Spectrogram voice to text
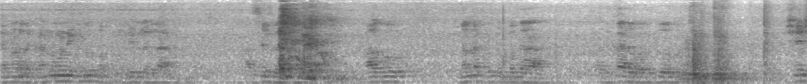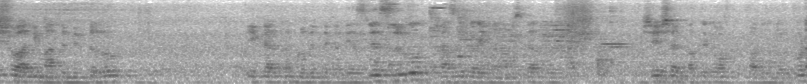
ಕನ್ನಡದ ಕಣ್ಮಣಿಗಳು ಮತ್ತು ಹುಲಿಗಳೆಲ್ಲ ಹಾಸಿಲ್ಗಳು ಹಾಗೂ ನನ್ನ ಕುಟುಂಬದ ಅಧಿಕಾರ ವರ್ಗದವರು ವಿಶೇಷವಾಗಿ ಮಾತನಾಡಿದ್ದರು ಈ ಕಾರ್ಯಕ್ರಮ ಬಂದಿರತಕ್ಕಂಥ ಎಸ್ ಹೆಸರಿಗೂ ಖಾಸಗಿ ಕಡೆಯಿಂದ ನಮಸ್ಕಾರ ವಿಶೇಷ ಪತ್ರಿಕಾ ಮಾಧ್ಯಮದವರು ಕೂಡ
